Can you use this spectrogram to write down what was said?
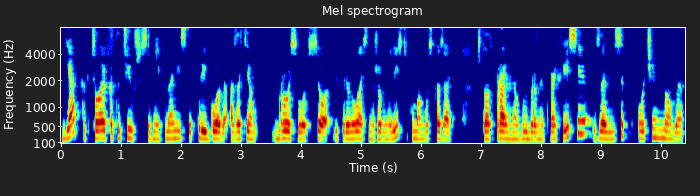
Я, как человек, отучившийся на экономиста три года, а затем бросила все и перевелась на журналистику, могу сказать, что от правильно выбранной профессии зависит очень многое.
